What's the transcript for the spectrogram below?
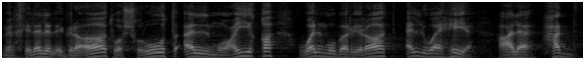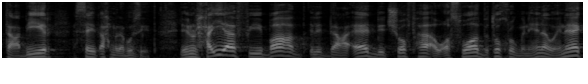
من خلال الإجراءات والشروط المعيقة والمبررات الواهية. على حد تعبير السيد أحمد أبو زيد. لأنه الحقيقة في بعض الادعاءات بتشوفها أو أصوات بتخرج من هنا وهناك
